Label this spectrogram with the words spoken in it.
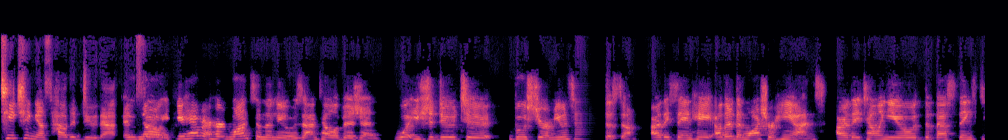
teaching us how to do that. And so, no, if you haven't heard once in the news on television what you should do to boost your immune system system? Are they saying, hey, other than wash your hands, are they telling you the best things to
